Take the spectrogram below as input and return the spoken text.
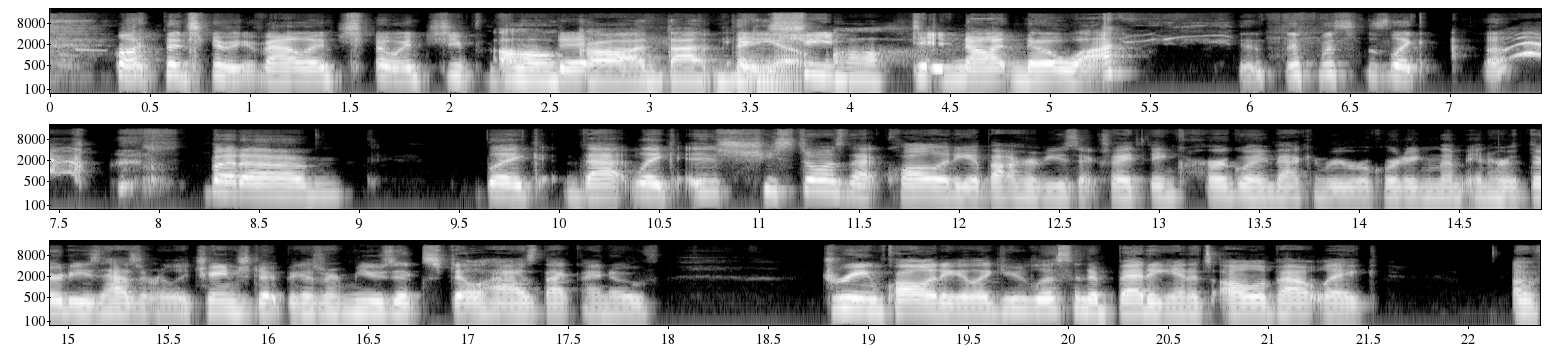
on the Jimmy Fallon show and she oh it god that video she oh. did not know why. it was just like, "Ah!" but um, like that, like it- she still has that quality about her music. So I think her going back and re-recording them in her 30s hasn't really changed it because her music still has that kind of dream quality. Like you listen to Betty and it's all about like a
